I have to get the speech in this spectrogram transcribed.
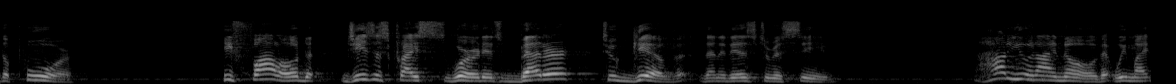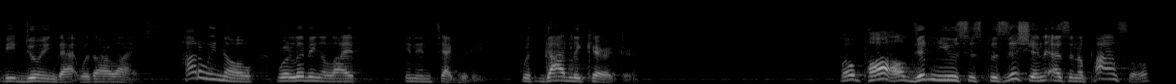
the poor. He followed Jesus Christ's word it's better to give than it is to receive. How do you and I know that we might be doing that with our lives? How do we know we're living a life in integrity, with godly character? Well, Paul didn't use his position as an apostle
